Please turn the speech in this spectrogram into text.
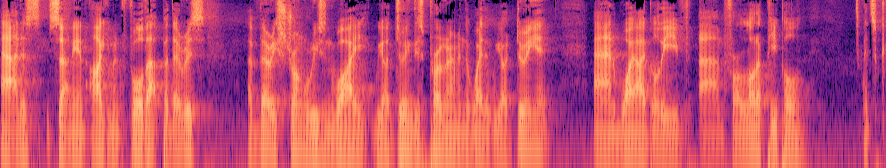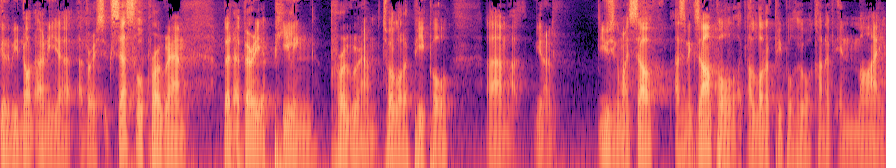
Uh, and there's certainly an argument for that, but there is a very strong reason why we are doing this program in the way that we are doing it, and why I believe um, for a lot of people, it's going to be not only a, a, very successful program, but a very appealing program to a lot of people. Um, you know, using myself as an example, like a lot of people who are kind of in my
